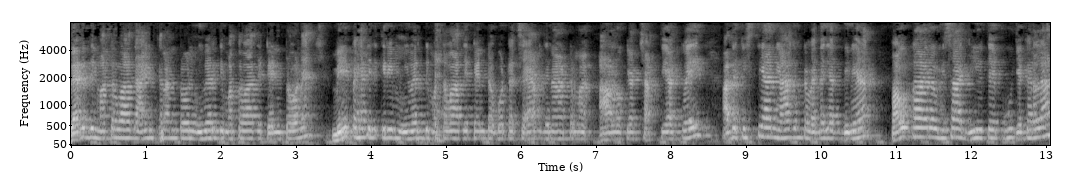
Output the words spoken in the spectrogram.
වැරදි මතවාද අයින් කරන්න ඕන නිවැරදි මතවාදයට එන්න ඕන. මේ පැහැදිලි කිරීම නිවැරදි මතවාදයට එන්න ඔබට සෑම දිනාටම ආලෝකයක් ශක්තියක් වෙයි. අද ක්‍රිස්තියානි ආගමට වැදගත් දිනයක්. පෞකාරය නිසා ජීවිතේ පූජා කරලා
